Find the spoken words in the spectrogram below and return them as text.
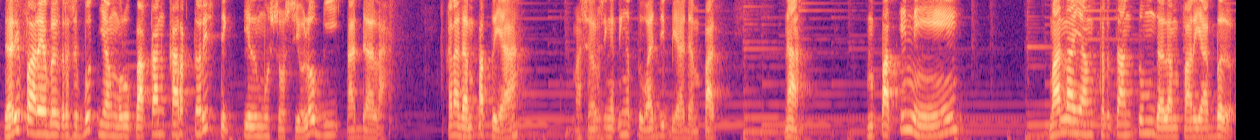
Dari variabel tersebut yang merupakan karakteristik ilmu sosiologi adalah kan ada empat tuh ya masih harus inget-inget tuh wajib ya ada empat. Nah empat ini mana yang tercantum dalam variabel?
